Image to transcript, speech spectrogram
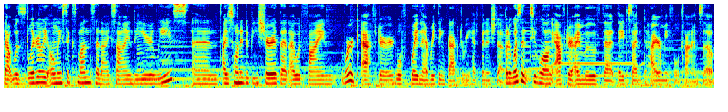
that was literally only six months and I signed a year lease and I just wanted to be sure that I would find work after Wolf Boy and the Everything Factory had finished up. But it wasn't too long after I moved that they decided to hire me full time. So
